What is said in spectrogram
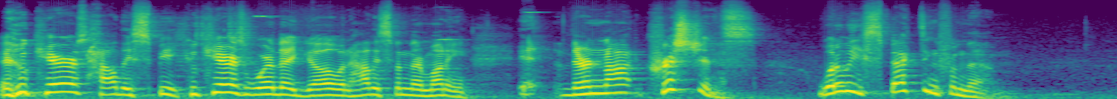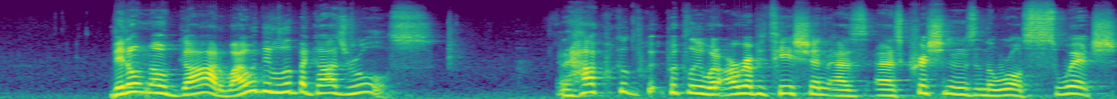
And who cares how they speak? Who cares where they go and how they spend their money? It, they're not Christians. What are we expecting from them? They don't know God. Why would they live by God's rules? And how quickly would our reputation as, as Christians in the world switch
